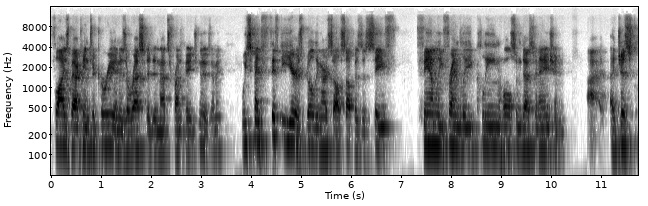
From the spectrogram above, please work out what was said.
flies back into Korea and is arrested and that's front page news? I mean, we spent 50 years building ourselves up as a safe, family friendly, clean, wholesome destination. I, I just,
